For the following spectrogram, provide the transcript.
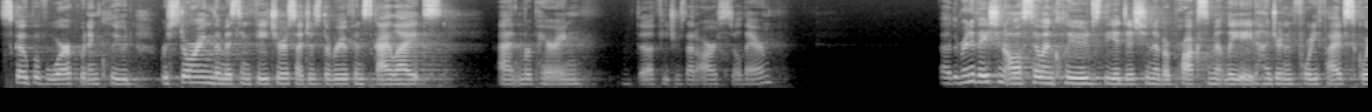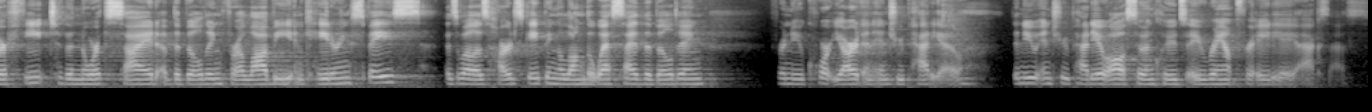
scope of work would include restoring the missing features such as the roof and skylights and repairing the features that are still there. Uh, The renovation also includes the addition of approximately 845 square feet to the north side of the building for a lobby and catering space, as well as hardscaping along the west side of the building for new courtyard and entry patio. The new entry patio also includes a ramp for ADA access.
